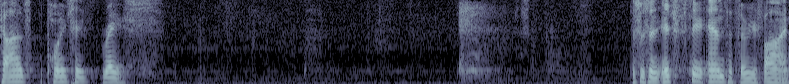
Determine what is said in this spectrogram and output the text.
God's appointed race. This is an interesting end to 35.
